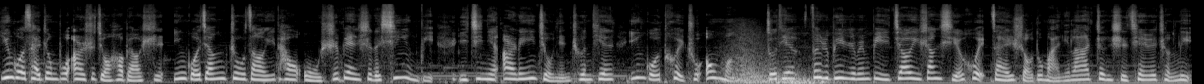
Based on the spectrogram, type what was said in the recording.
英国财政部二十九号表示，英国将铸造一套五十便士的新硬币，以纪念二零一九年春天英国退出欧盟。昨天，菲律宾人民币交易商协会在首都马尼拉正式签约成立，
